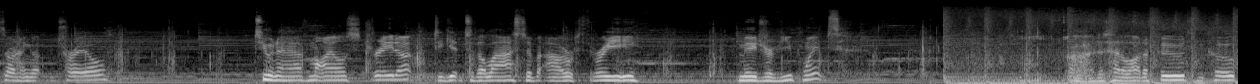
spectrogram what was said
starting up the trail two and a half miles straight up to get to the last of our three major viewpoints. Uh, I just had a lot of food, some Coke,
